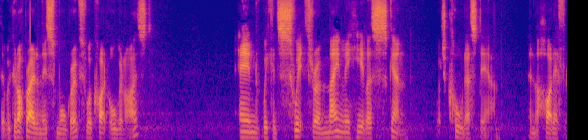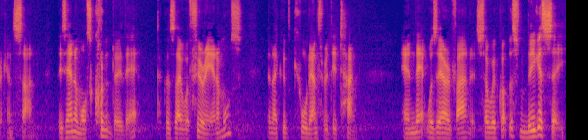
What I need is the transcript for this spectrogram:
that we could operate in these small groups, we're quite organised, and we could sweat through a mainly hairless skin, which cooled us down in the hot African sun. These animals couldn't do that because they were furry animals and they could cool down through their tongue. And that was our advantage. So we've got this legacy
